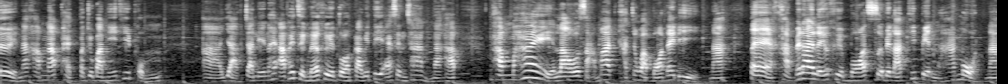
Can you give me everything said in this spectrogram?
เลยนะครับนับแพทปัจจุบันนี้ที่ผมออยากจะเน้นให้อัพให้ถึงเลยก็คือตัว gravity ascension นะครับทำให้เราสามารถขัดจังหวะบอสได้ดีนะ แต่ขัดไม่ได้เลยก็คือบอสเซอร์เบลัสที่เป็น hard mode นะ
